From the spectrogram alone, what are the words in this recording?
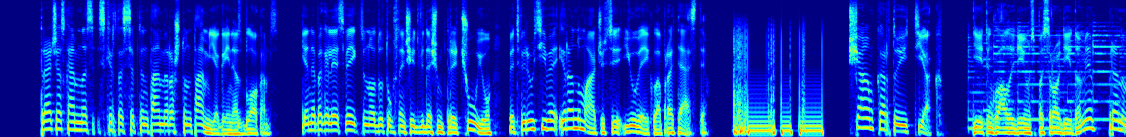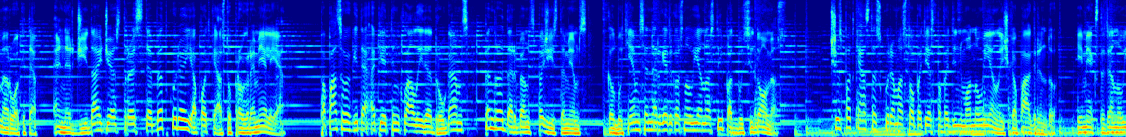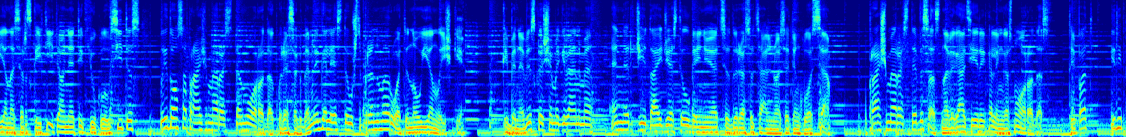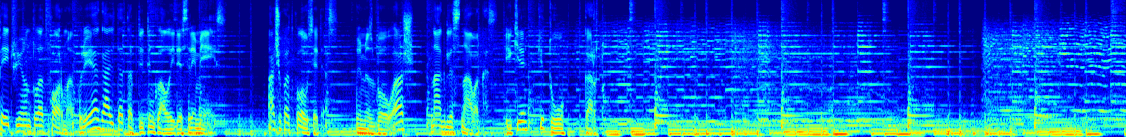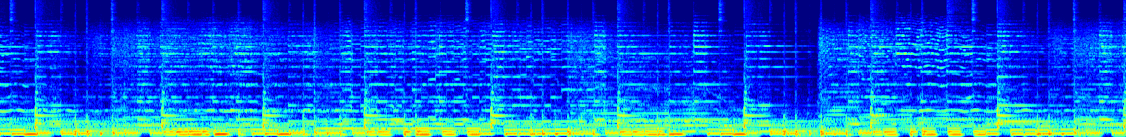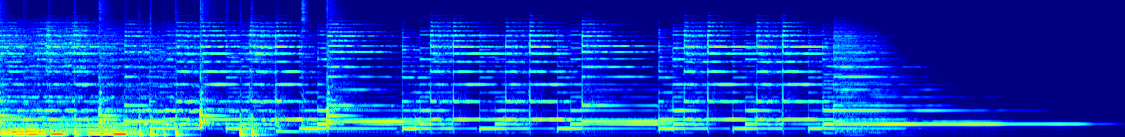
Trečias kaminas skirtas 7 ir 8 jėgainės blokams. Jie nebegalės veikti nuo 2023, bet vyriausybė yra numačiusi jų veiklą pratesti. Šiam kartui tiek. Jei tinklalaidė jums pasirodė įdomi, prenumeruokite. Energy Digest rasite bet kurioje podcastų programėlėje. Papasakokite apie tinklalaidę draugams, bendradarbiams, pažįstamiems. Galbūt jiems energetikos naujienos taip pat bus įdomios. Šis podcastas kuriamas to paties pavadinimo naujienlaiškio pagrindu. Jei mėgstate naujienas ir skaityti, o ne tik jų klausytis, laidos aprašyme rasite nuorodą, kurią sekdami galėsite užsiprenumeruoti naujienlaiškį. Kaip be ne viskas šiame gyvenime, Energy Digest ilgainiui atsiduria socialiniuose tinkluose. Prašymę rasite visas navigacijai reikalingas nuorodas. Taip pat ir į Patreon platformą, kurioje galite tapti tinklalaidės rėmėjais. Ačiū, kad klausėtės. Su jumis buvau aš, Naglis Navakas. Iki kitų kartų.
